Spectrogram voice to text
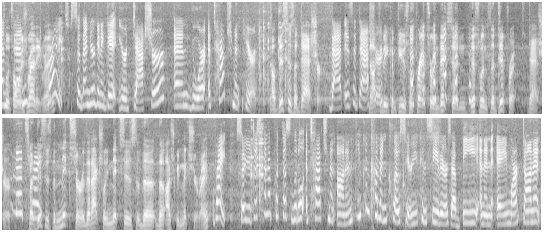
And So it's always ready, right? Right. So then you're gonna get your dasher and your attachment here. Now this is a dasher. That is a dasher. Not to be confused with Prancer and Vixen. This one's the different dasher. That's but right. this is the mixer that actually mixes the, the ice cream mixture, right? Right, so you're just gonna put this little attachment on, and if you can come in close here, you can see there's a B and an A marked on it.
